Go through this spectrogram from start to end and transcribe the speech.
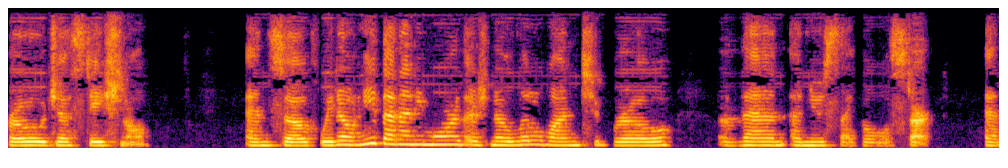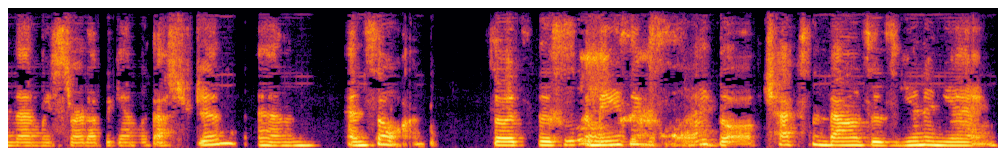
progestational. And so if we don't need that anymore, there's no little one to grow, then a new cycle will start. And then we start up again with estrogen and, and so on. So it's this cool. amazing cycle of checks and balances, yin and yang.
